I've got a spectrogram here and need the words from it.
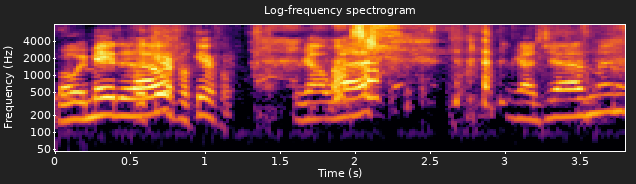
But we made it Oh, out. careful, careful. We got Wes. we got Jasmin.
